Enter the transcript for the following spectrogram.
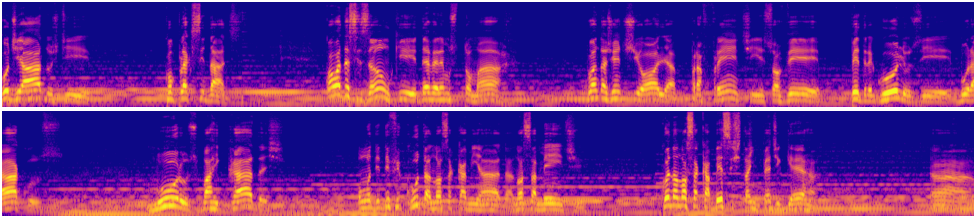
rodeados de complexidades? Qual a decisão que deveremos tomar quando a gente olha para frente e só vê pedregulhos e buracos, muros, barricadas, onde dificulta a nossa caminhada, a nossa mente, quando a nossa cabeça está em pé de guerra, ah,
